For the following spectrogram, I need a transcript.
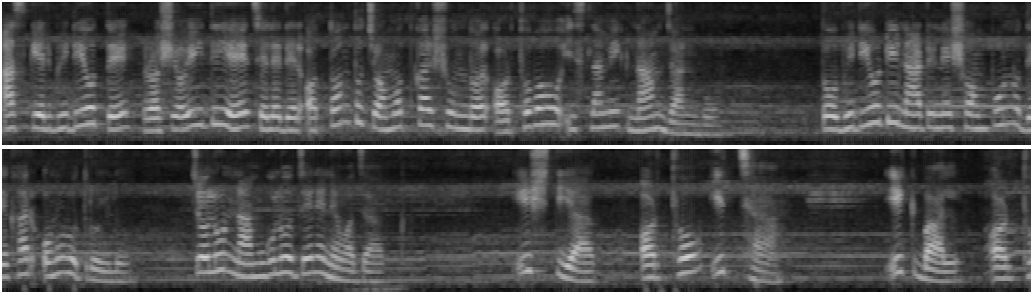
আজকের ভিডিওতে রসই দিয়ে ছেলেদের অত্যন্ত চমৎকার সুন্দর অর্থবহ ইসলামিক নাম জানব। তো ভিডিওটি না টেনে সম্পূর্ণ দেখার অনুরোধ রইল। চলুন নামগুলো জেনে নেওয়া যাক। ইশতিয়াক, অর্থ ইচ্ছা। ইকবাল, অর্থ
